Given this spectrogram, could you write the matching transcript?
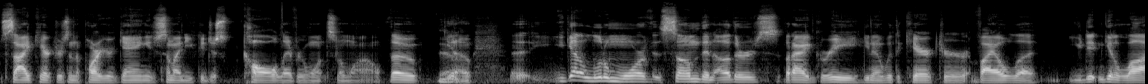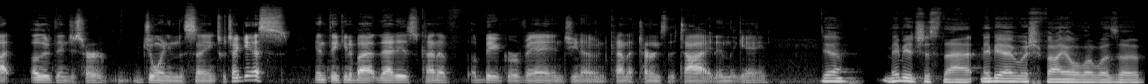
side characters in a part of your gang and just somebody you could just call every once in a while. Though, you know, uh, you got a little more of some than others, but I agree, you know, with the character Viola, you didn't get a lot other than just her joining the Saints, which I guess, in thinking about it, that is kind of a big revenge, you know, and kind of turns the tide in the game. Yeah. Maybe it's just that. Maybe I wish Viola was a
